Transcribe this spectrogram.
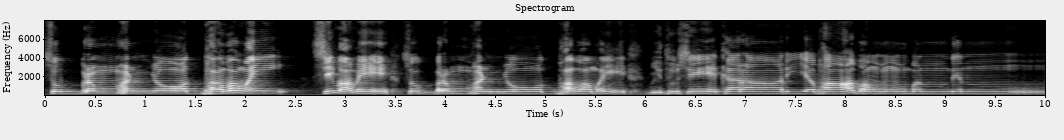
సుబ్రహ్మణ్యోద్భవమై శివమే సుబ్రహ్మణ్యోద్భవమై విధుశేఖరార్యభావం వందిన్.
